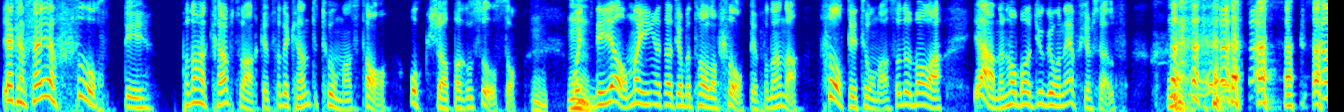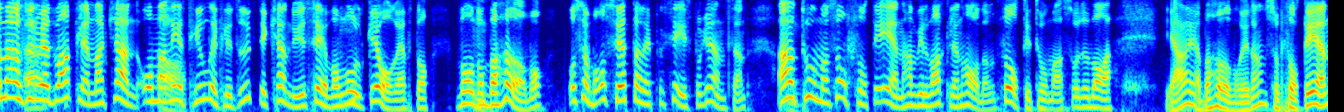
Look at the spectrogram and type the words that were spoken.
jag kan säga 40 på det här kraftverket för det kan inte Thomas ta och köpa resurser. Mm. Mm. Och det gör mig inget att jag betalar 40 för denna. 40 Thomas och du bara ja men how about you go and F yourself. ja men alltså du vet verkligen man kan om man ja. är tillräckligt duktig kan du ju se vad mm. folk går efter. Vad de mm. behöver och sen bara sätta dig precis på gränsen. Ah. Thomas har 41, han vill verkligen ha den. 40 Thomas och du bara Ja, jag behöver ju den så 41.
